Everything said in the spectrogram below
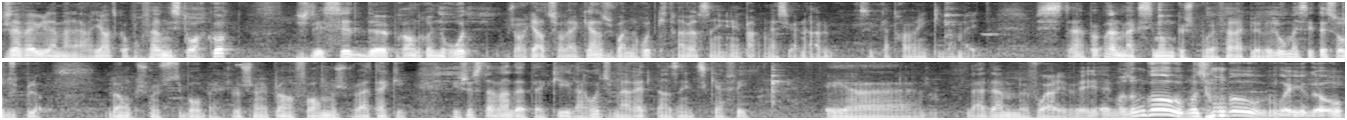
J'avais eu la malaria. En tout cas, pour faire une histoire courte, je décide de prendre une route. Je regarde sur la carte, je vois une route qui traverse un, un parc national. C'est 80 km. C'était à peu près le maximum que je pouvais faire avec le vélo, mais c'était sur du plat. Donc, je me suis dit, bon, ben, là, je suis un peu en forme, je vais attaquer. Et juste avant d'attaquer la route, je m'arrête dans un petit café. Et euh, la dame me voit arriver. Hey, Mozungo, Mozungo, where you go?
